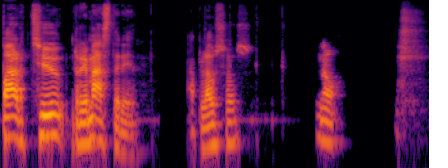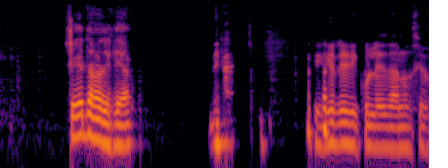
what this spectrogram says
Part 2 Remastered. Aplausos. No. Siguiente noticia. Qué ridiculez de anuncio.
